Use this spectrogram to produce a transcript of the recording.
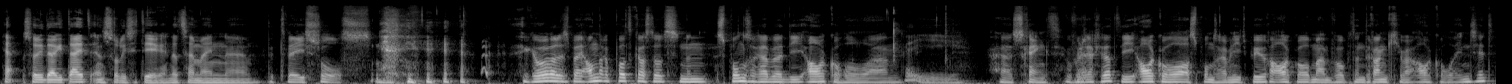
Ja, solidariteit en solliciteren. Dat zijn mijn... eh, de twee souls. Ik hoor wel eens bij andere podcasts dat ze een sponsor hebben die alcohol eh, Hey. eh, schenkt. Hoe Ja. zeg je dat? Die alcohol als sponsor hebben. Niet pure alcohol, maar bijvoorbeeld een drankje waar alcohol in zit.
